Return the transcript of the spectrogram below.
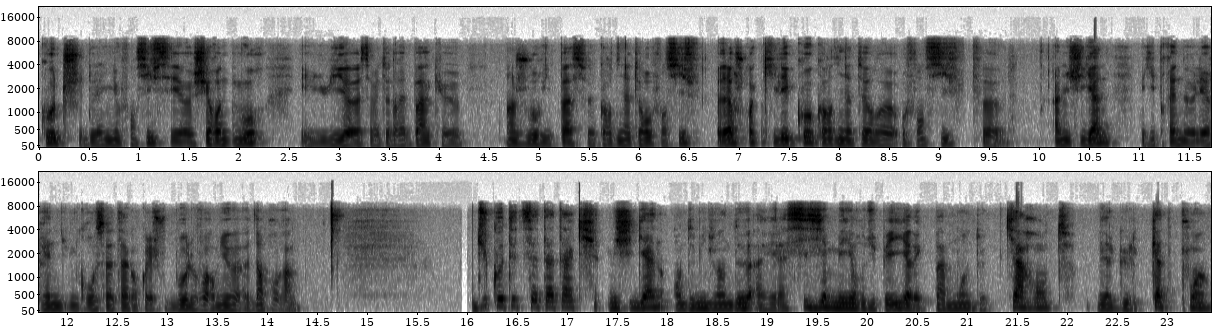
coach de la ligne offensive, c'est euh, Sharon Moore. Et lui, euh, ça ne m'étonnerait pas que un jour il passe coordinateur offensif. D'ailleurs, je crois qu'il est co-coordinateur offensif à Michigan, mais qu'il prenne les rênes d'une grosse attaque en college football, voire mieux d'un programme. Du côté de cette attaque, Michigan en 2022 avait la sixième meilleure du pays avec pas moins de 40,4 points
